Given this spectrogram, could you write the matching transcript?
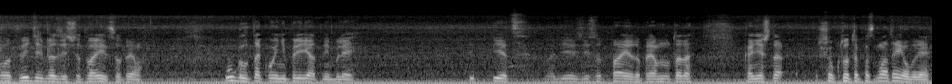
Вот видите, ребят, здесь что творится, прям угол такой неприятный, блядь. Пипец. Надеюсь, здесь вот проеду. Прям, ну тогда, конечно, чтобы кто-то посмотрел, блядь.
